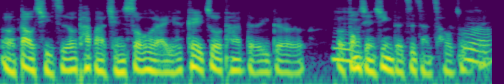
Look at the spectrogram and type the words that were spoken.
呃到期之后，他把钱收回来，也可以做他的一个。风险性的资产操作。嗯，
